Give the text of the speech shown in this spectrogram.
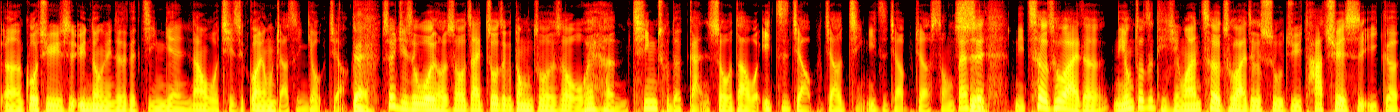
呃过去是运动员的这个经验，那我其实惯用脚是右脚。对。所以其实我有时候在做这个动作的时候，我会很清楚的感受到我一只脚比较紧，一只脚比较松。但是你测出来的，你用坐姿体前弯测出来这个数据，它却是一个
